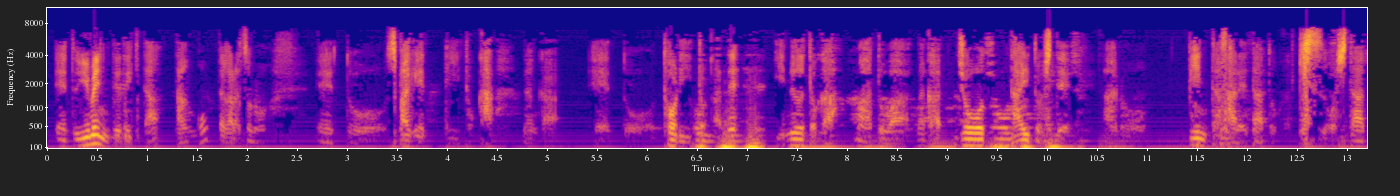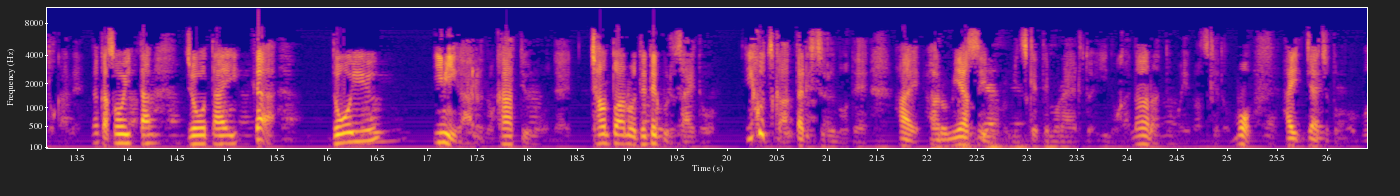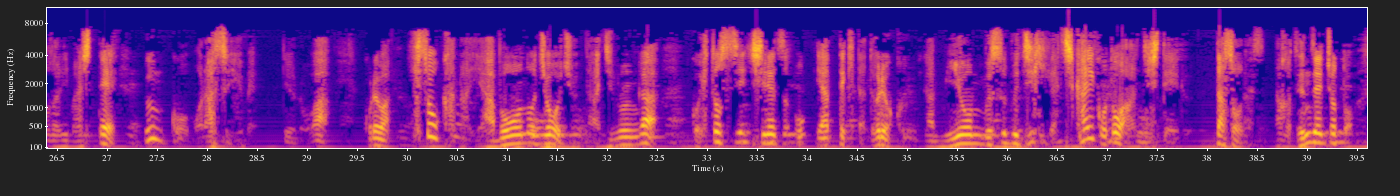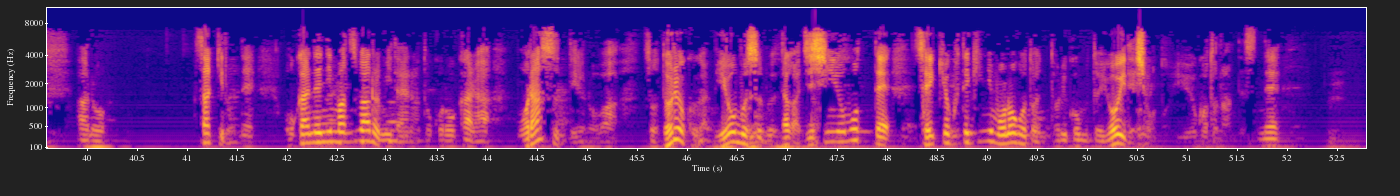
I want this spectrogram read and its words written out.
えっ、ー、と、夢に出てきた単語。だからその、えっ、ー、と、スパゲッティとか、なんか、えっ、ー、と、鳥とかね、犬とか、まあ、あとは、なんか、状態として、あの、ビンタされたとか、キスをしたとかね、なんかそういった状態が、どういう意味があるのかっていうのをね、ちゃんとあの、出てくるサイト、いくつかあったりするので、はい、あの、見やすいものを見つけてもらえるといいのかな、なんて思いますけども、はい、じゃあちょっと戻りまして、うんこを漏らす夢。っていうのは、これは密かな野望の成就。だ自分がこう一つ知れずやってきた努力が実を結ぶ時期が近いことを暗示している。だそうです。なんか全然ちょっと、あの、さっきのね、お金にまつわるみたいなところから漏らすっていうのは、そう、努力が実を結ぶ。だから自信を持って積極的に物事に取り込むと良いでしょうということなんですね。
